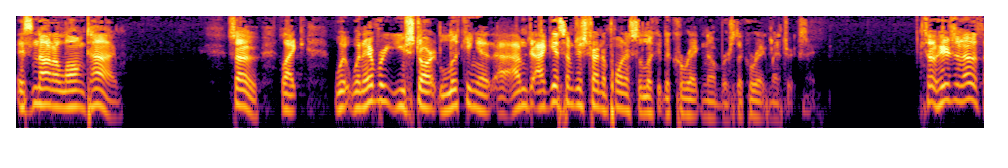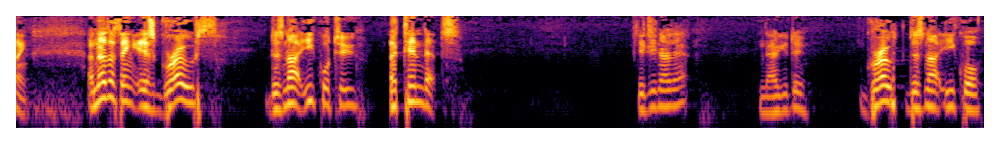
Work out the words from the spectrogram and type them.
is not a long time. So, like, whenever you start looking at, I'm, I guess I'm just trying to point us to look at the correct numbers, the correct metrics. So here's another thing. Another thing is growth does not equal to attendance. Did you know that? Now you do. Growth does not equal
